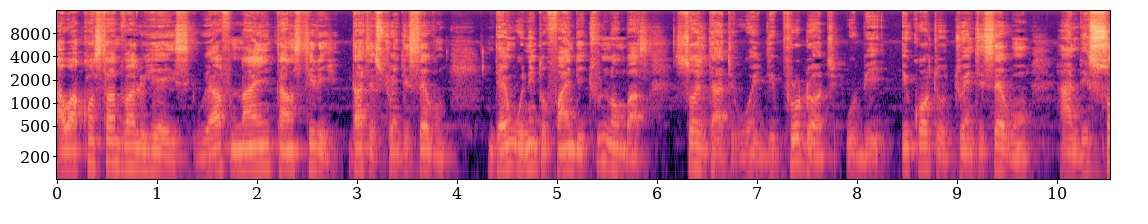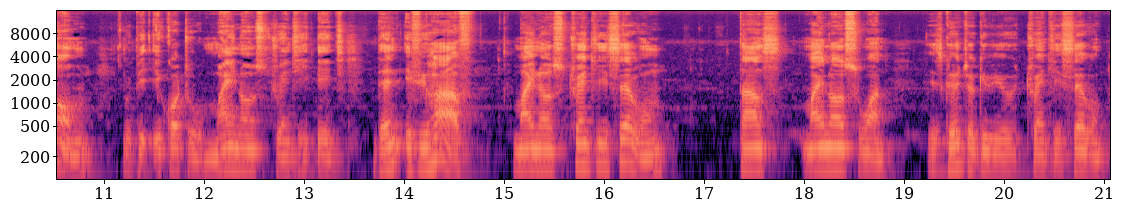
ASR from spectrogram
Our constant value here is we have 9 times 3, that is 27. Then we need to find the two numbers such that the product will be equal to 27 and the sum will be equal to minus 28. Then if you have minus 27 times minus 1 is going to give you 27.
